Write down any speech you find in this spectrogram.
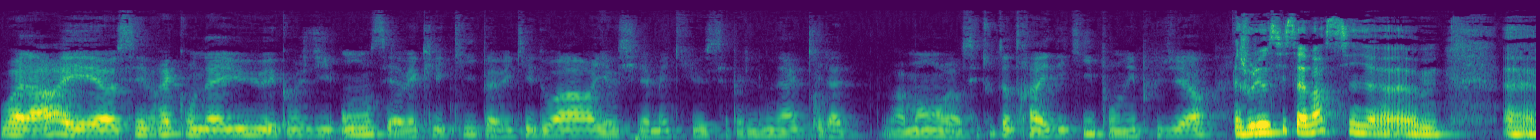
Voilà, et euh, c'est vrai qu'on a eu, et quand je dis on, c'est avec l'équipe, avec Edouard, il y a aussi la maquilleuse qui s'appelle Luna, qui est là vraiment, euh, c'est tout un travail d'équipe, on est plusieurs. Je voulais aussi savoir si euh, euh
